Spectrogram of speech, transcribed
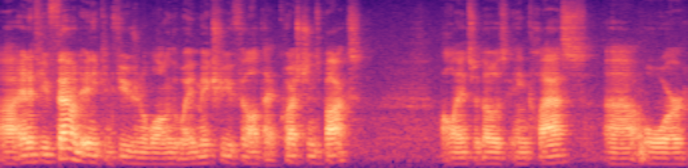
Uh, and if you found any confusion along the way, make sure you fill out that questions box. I'll answer those in class uh, or,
